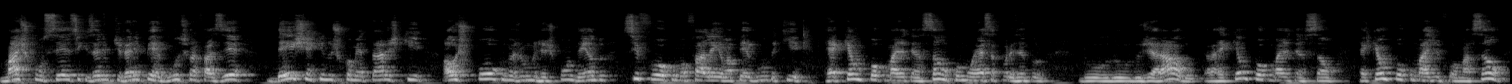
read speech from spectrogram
mais conselhos, se quiserem, tiverem perguntas para fazer, deixem aqui nos comentários que aos poucos nós vamos respondendo. Se for, como eu falei, uma pergunta que requer um pouco mais de atenção, como essa, por exemplo, do, do, do, Geraldo, ela requer um pouco mais de atenção, requer um pouco mais de informação,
